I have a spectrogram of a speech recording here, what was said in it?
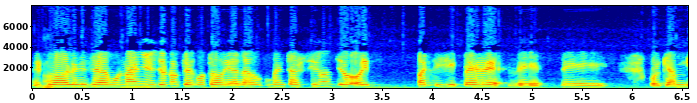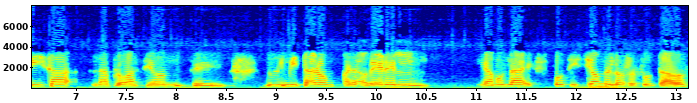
es ah. probable que sea de un año, yo no tengo todavía la documentación, yo hoy participé de, de, porque Anvisa la aprobación, eh, nos invitaron para ver el digamos la exposición de los resultados.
